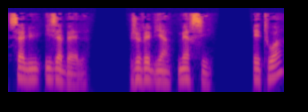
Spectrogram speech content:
Salut Isabelle. Je vais bien, merci. Et toi?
